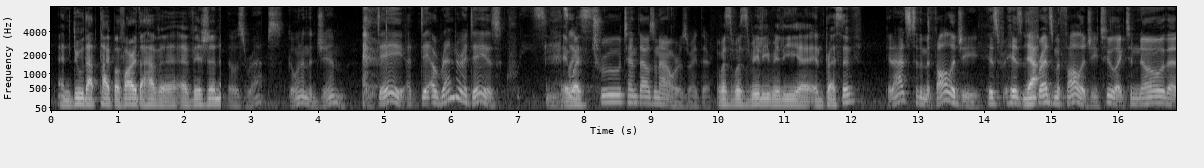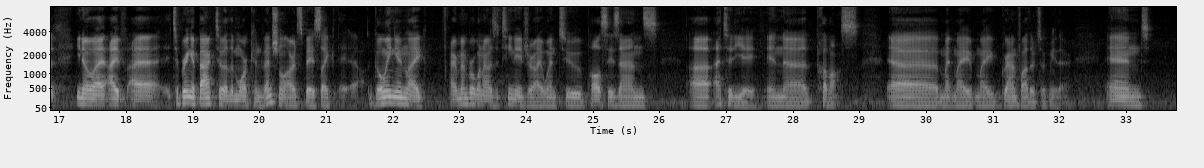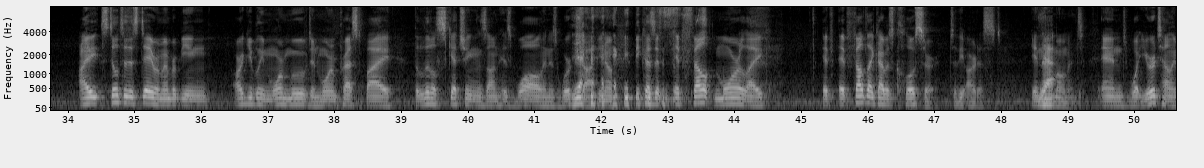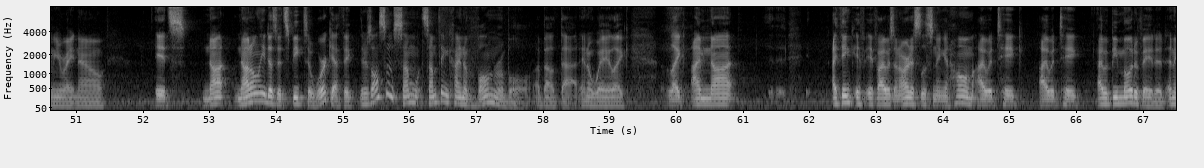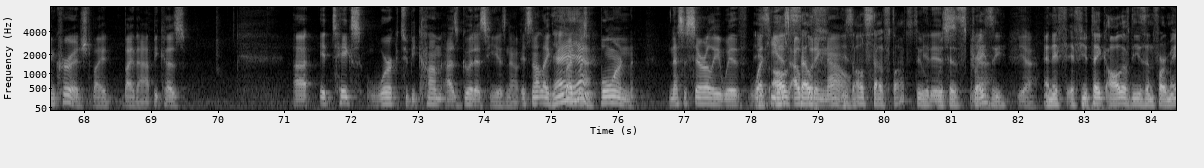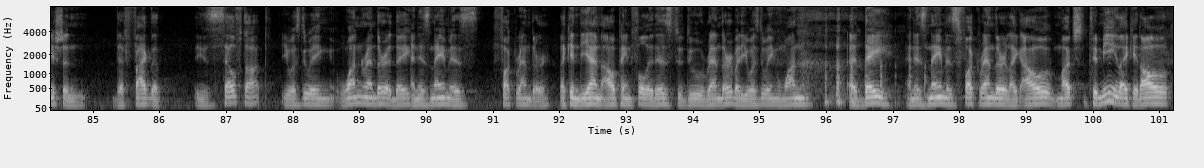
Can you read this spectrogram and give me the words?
and do that type of art i have a, a vision Those reps, going in the gym, a day, a day, a render a day is crazy. It's it like was true 10,000 hours right there. it was was really really uh, impressive. It adds to the mythology, his his Yeah. Fred's mythology too. Like to know that you know I, I've I, to bring it back to the more conventional art space. Like going in like I remember when I was a teenager, I went to Paul Cézanne's uh, atelier in uh, Provence. Uh, my, my my grandfather took me there, and I still to this day remember being arguably more moved and more impressed by the little sketchings on his wall in his workshop, you know, because it, it felt more like it, it felt like I was closer to the artist in that Yeah. moment. And what you're telling me right now, it's not not only does it speak to work ethic, there's also some something kind of vulnerable about that in a way. Like like I'm not I think if, if I was an artist listening at home, I would take I would take I would be motivated and encouraged by by that because uh, it takes work to become as good as he is now. It's not like Yeah, Fred yeah. was born necessarily with what He's he is outputting self- now. He's all self-taught too, It which is, is yeah, crazy. yeah. And if if you take all of these information, the fact that he's self-taught, he was doing one render a day, and his name is FVCKRENDER. Like in the end, how painful it is to do render, but he was doing one a day, and his name is FVCKRENDER. Like how much to me, like it all.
